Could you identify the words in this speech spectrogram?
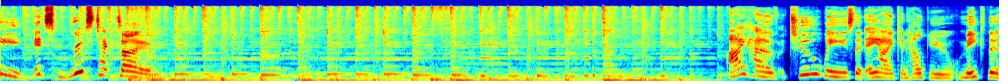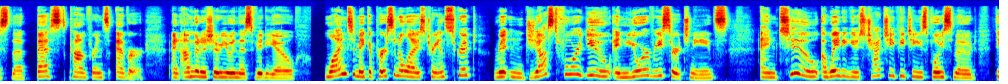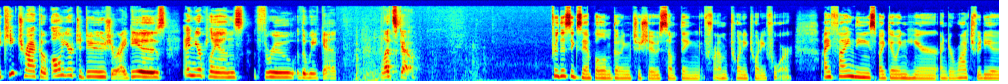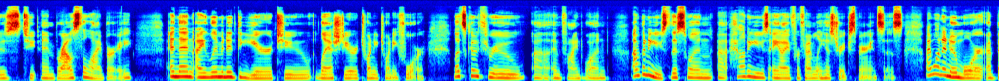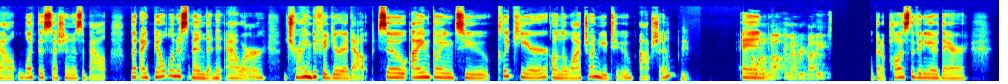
It's RootsTech time! I have two ways that AI can help you make this the best conference ever. And I'm going to show you in this video. One, to make a personalized transcript written just for you and your research needs. And two, a way to use ChatGPT's voice mode to keep track of all your to-dos, your ideas, and your plans through the weekend. Let's go. For this example, I'm going to show something from 2024. I find these by going here under watch videos to and browse the library. And then I limited the year to last year, 2024. Let's go through uh, and find one. I'm going to use this one, uh, how to use AI for family history experiences. I want to know more about what this session is about, but I don't want to spend an hour trying to figure it out. So I am going to click here on the watch on YouTube option. And I want to welcome everybody. I'm going to pause the video there.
